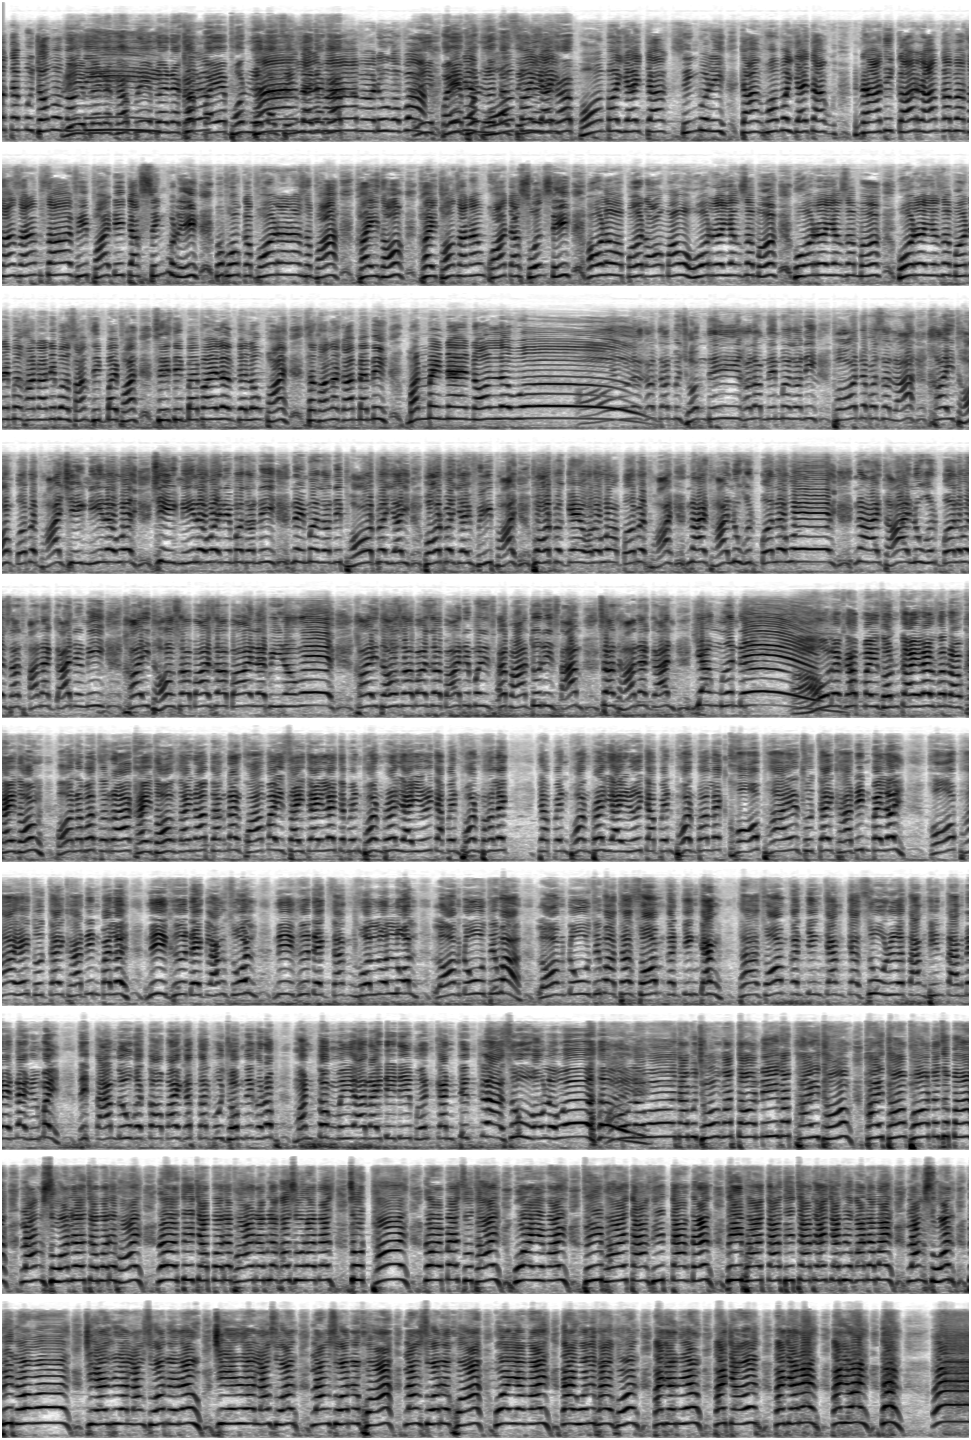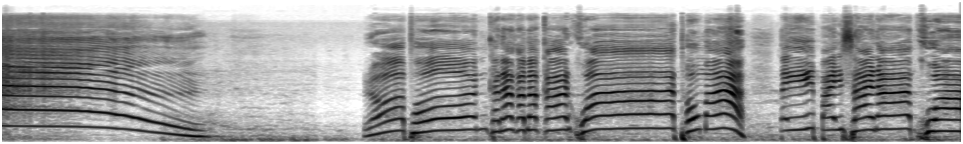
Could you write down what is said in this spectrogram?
ครับท่านผู้ชมมาฟังรีบเลยนะครับรีบเลยนะครับไปให้พ้นเรือตัดสินเลยนะครับทางสายมาดูกันว่ารีบไปให้พ้นเรือตัดสินเลยนะครับ พรพระใหญ่จากสิงห์บุรีจากพรพระใหญ่จากนาธิการรามครับทางสายน้ำซ้ายฝีพายดีจากสิงห์บุรีมาพบกับพรราชสภาไข่ทองไข่ทองสายน้ำขวาจากสวนศรีเอาแล้วว่าเปิดออกมาว่าหัวเรือยังเสมอ หัวเรือยังเสมอ หัวเรือยังเสมอในเมื่อขณะนี้เบอร์สามสิบใบพายสี่สิบใบพายเริ่มจะลงพายสถานการณ์แบบนี้มันไม่แน่นอนแล้วเว้เอายละ ครับท่านผู้ชมที่เขารับในเมื่อตอนนี้พรนภัสลาไข่ทองเปิดไปผายชิงหนีแล้วเว้ยชิงหนีแล้วเว้ยในเมื่อตอนนี้ในเมื่อตอนนี้พรพระใหญ่พรพระใหญ่ฝีผายพรพระแก้วแล้วว่าเปิดไปผายนายถ่ายลูกขึ้นเปิดแล้วเว้ยนายถ่ายลูกขึ้นเปิดแล้วเว้ยสถานการณ์อย่างนี้ไข่ทองสบายสบายเลยพี่น้องเอ้ยไข่ทองสบายสบายในเมื่อที่สะพานทุนที่สามสถานการณ์ยังเหมือนเดิมเอาเลยครับไม่สนใจแล้วสำหรับไข่ทองพรณพัสราไข่ทองใสายน้ำทางด้านขวาไม่ใส่ใจแล้วจะเป็นพรพระใหญ่หรือจะเป็นพรพระเล็ก จะเป็นพรพระใหญ่หรือจะเป็นพรพระเล็กขอพายให้สุดใจขาดดิ้นไปเลย ขอพายให้สุดใจขาดดิ้นไปเลย นี่คือเด็กหลังสวน นี่คือเด็กจากสวนล้วนๆลองดูสิว่า ลองดูสิว่าถ้าซ้อมกันจริงจังถ้าซ้อมกันจริงจังจะสู้เรือต่างถิ่นต่างแดนได้หรือไม่ ติดตามดูกันต่อไปครับท่านผู้ชมที่เคารพมันต้องมีอะไรดีๆ เหมือนกันจึงกล้าสู้เอาเลยเว้ยเอาละเว้ยท่านผู้ชมครับตอนนี้ครับไข่ทองไข่ทองพรนัสมาหลังสวนแล้วจะมาได้พายเริ่มที่จะมาได้พายนำแล้วเข้าสู่รอยเมตรสุดท้ายรอยเมตรสุดท้ายว่ายังไง วนเร็วเชียร์เรือหลังสวนหลังสวนขวาหลังสวนขวาว่ายังไงได้วันที่พายคนใครจะเหนียวใครจะเอินใครจะเล่นใครจะไปเร็วเอ้ยรอผลคณะกรรมการขวาธงมาตีไปสายน้ำขวา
